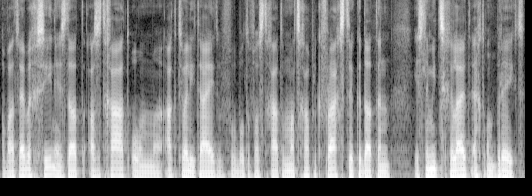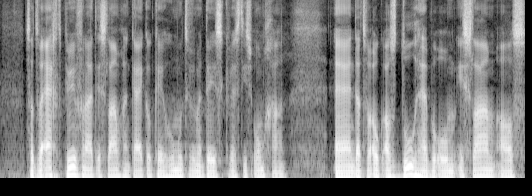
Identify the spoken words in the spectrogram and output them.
wat we hebben gezien is dat als het gaat om uh, actualiteit, bijvoorbeeld, of als het gaat om maatschappelijke vraagstukken, dat een islamitisch geluid echt ontbreekt. Dus dat we echt puur vanuit islam gaan kijken, oké, hoe moeten we met deze kwesties omgaan? En dat we ook als doel hebben om islam als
